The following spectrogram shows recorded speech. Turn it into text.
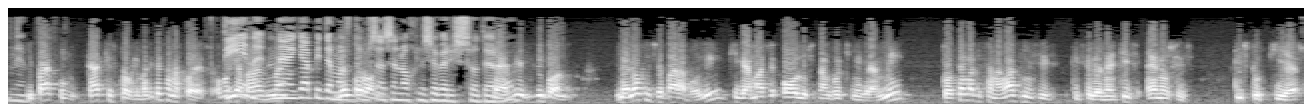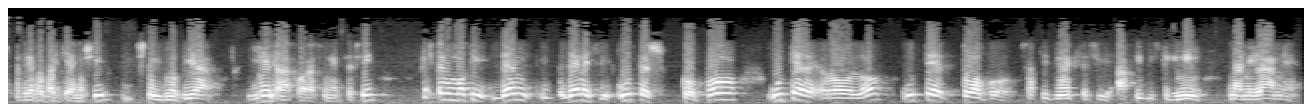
ναι. υπάρχουν κάποιες προβληματικές αναφορές. Τι είναι, ναι, για πείτε μας αυτό που σας ενόχλησε περισσότερο. Ναι, λοιπόν, με ενόχλησε πάρα πολύ και για μας όλους ήταν κόκκινη γραμμή το θέμα της αναβάθμισης της Ελληνικής Ένωσης της Τουρκίας με την Ευρωπαϊκή Ένωση, στην οποία γίνεται αναφορά στην έκθεση, πιστεύουμε ότι δεν, δεν έχει ούτε σκοπό, ούτε ρόλο, ούτε τόπο σε αυτή την έκθεση αυτή τη στιγμή να μιλάμε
